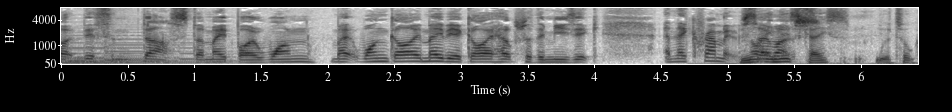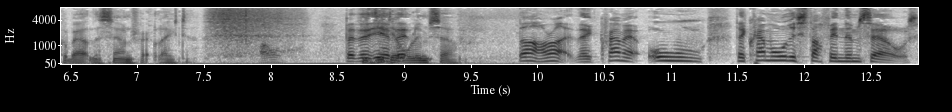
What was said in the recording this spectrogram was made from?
Like this and Dust are made by one one guy. Maybe a guy helps with the music, and they cram it with Not so in much. this case. We'll talk about the soundtrack later. Oh. But He did yeah, it all himself. Oh, right. They cram it all. They cram all this stuff in themselves,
